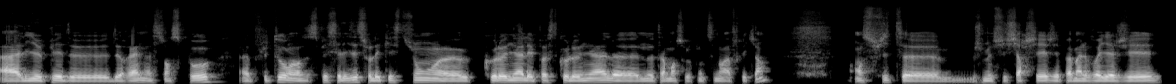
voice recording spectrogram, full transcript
à l'IEP de, Rennes, à Sciences Po, euh, plutôt spécialisé sur les questions euh, coloniales et post-coloniales, euh, notamment sur le continent africain. Ensuite, je me suis cherché, j'ai pas mal voyagé,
